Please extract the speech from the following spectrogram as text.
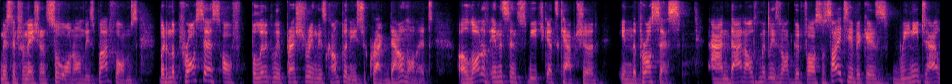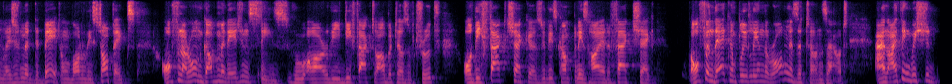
misinformation, and so on on these platforms. But in the process of politically pressuring these companies to crack down on it, a lot of innocent speech gets captured in the process. And that ultimately is not good for our society because we need to have legitimate debate on a lot of these topics. Often our own government agencies, who are the de facto arbiters of truth, or the fact checkers who these companies hire to fact check, often they're completely in the wrong as it turns out. And I think we should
